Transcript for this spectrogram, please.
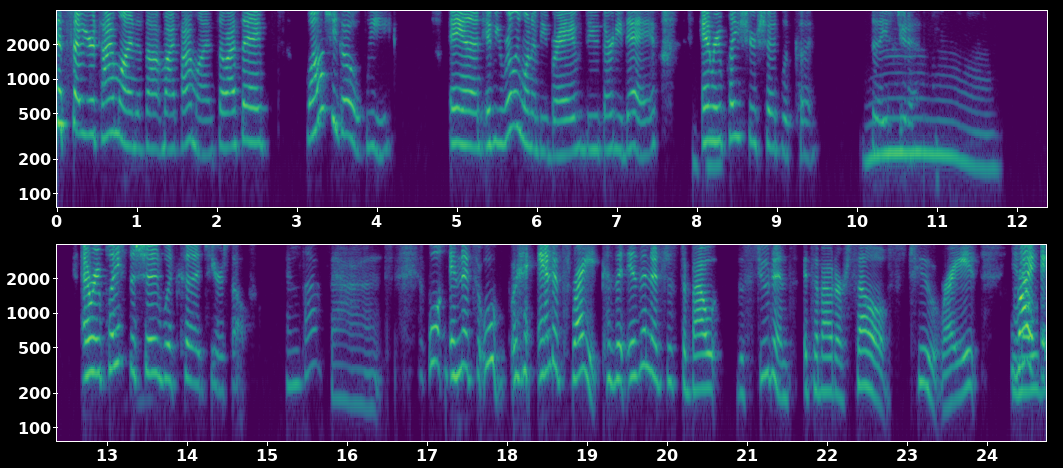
And so your timeline is not my timeline. So I say, why don't you go a week? And if you really want to be brave, do 30 days mm-hmm. and replace your should with could to these students mm. and replace the should with could to yourself I love that. Well, and it's ooh, and it's right because it isn't it just about the students; it's about ourselves too, right? You right, know,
